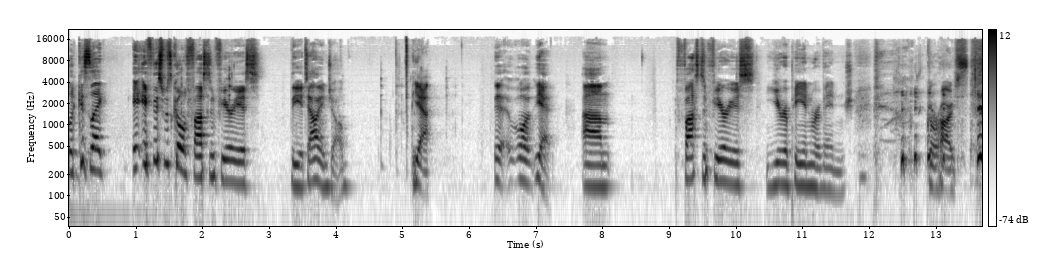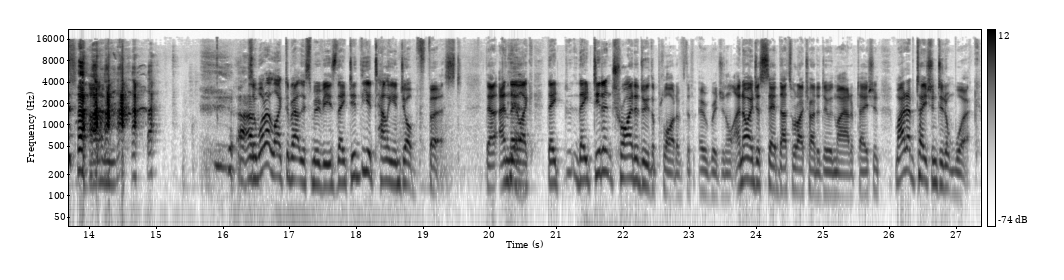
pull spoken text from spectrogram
Because like, if this was called Fast and Furious, the Italian job, Yeah. yeah, well, yeah, um, Fast and Furious European Revenge. Gross. Um, so what I liked about this movie is they did the Italian job first. They- And they Yeah. like they they didn't try to do the plot of the original. I know I just said that's what I tried to do with my adaptation. My adaptation didn't work,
